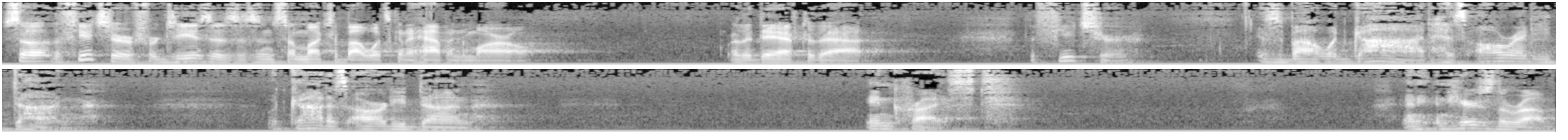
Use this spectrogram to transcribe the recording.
So the future for Jesus isn't so much about what's going to happen tomorrow or the day after that. The future is about what God has already done. What God has already done in Christ. And, and here's the rub.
